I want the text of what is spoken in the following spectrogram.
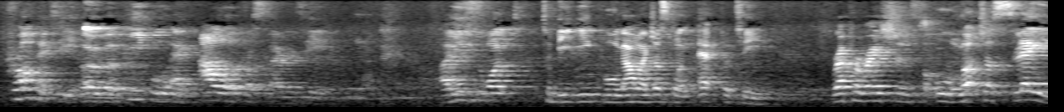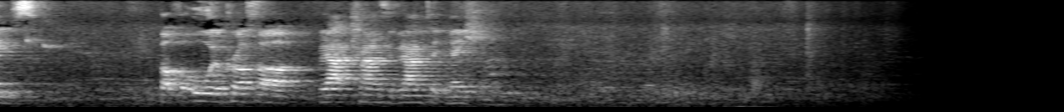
property over people and our prosperity? I used to want to be equal, now I just want equity. Reparations for all, not just slaves, but for all across our black transatlantic nation.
